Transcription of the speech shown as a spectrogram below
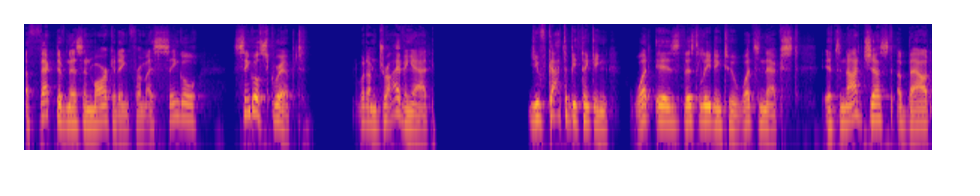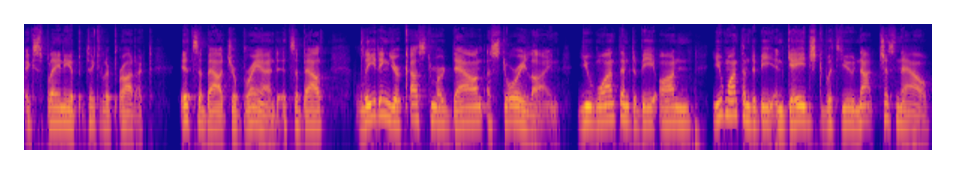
effectiveness in marketing from a single, single script, what I'm driving at, you've got to be thinking, what is this leading to? What's next? It's not just about explaining a particular product. It's about your brand. It's about leading your customer down a storyline. You want them to be on, you want them to be engaged with you, not just now,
